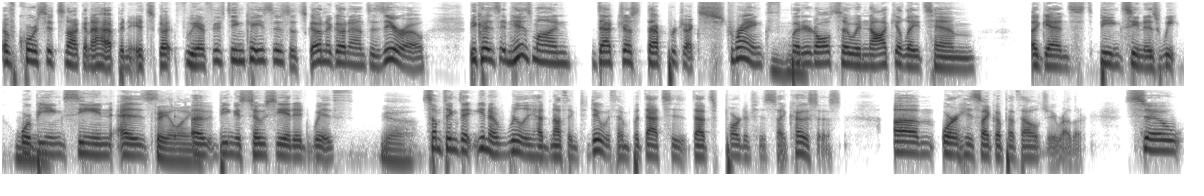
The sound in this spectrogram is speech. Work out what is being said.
of course, it's not going to happen. It's got we have 15 cases. It's going to go down to zero, because in his mind, that just that projects strength, Mhm. but it also inoculates him against being seen as weak or Mhm. being seen as Failing. uh, being associated with yeah. something that you know really had nothing to do with him but that's his that's part of his psychosis um or his psychopathology rather. So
